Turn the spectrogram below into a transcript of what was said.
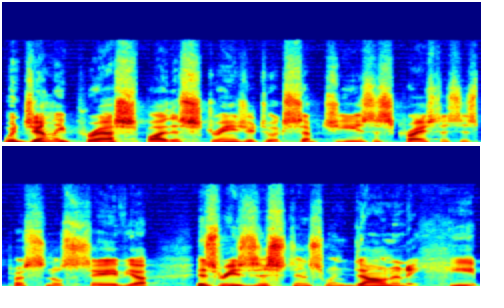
When gently pressed by this stranger to accept Jesus Christ as his personal Savior, his resistance went down in a heap.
